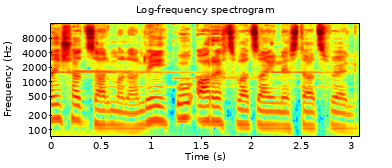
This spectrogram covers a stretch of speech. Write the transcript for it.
այն շատ զարմանալի ու առեղծվածային է ստացվել։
